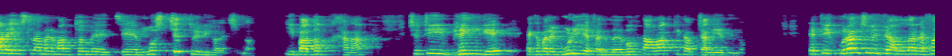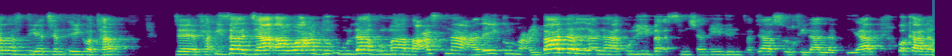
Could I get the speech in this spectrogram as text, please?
আলী ইসলামের মাধ্যমে যে মসজিদ তৈরি হয়েছিল ইবাদত খানা সেটি ভেঙ্গে একেবারে গুড়িয়ে ফেলল এবং তাওরাত কিতাব জ্বালিয়ে দিল। এটি কোরআন শরীফে আল্লাহ রেফারেন্স দিয়েছেন এই কথা যে, ফাইজা জাআ ওয়াদু উলাহুমা বাআসনা আলাইকুম উলি বাসিন শাদীদিন ফাজাসু খিলাল দিয়ার কানা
